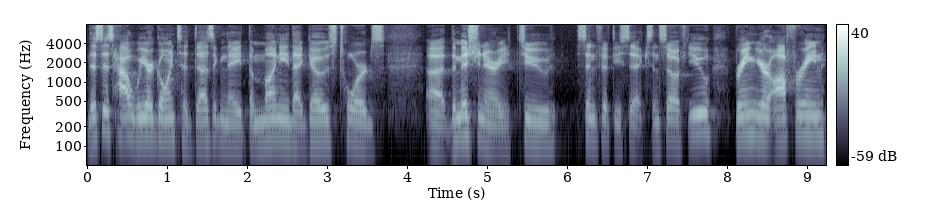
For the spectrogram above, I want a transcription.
This is how we are going to designate the money that goes towards uh, the missionary to Send 56. And so if you bring your offering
